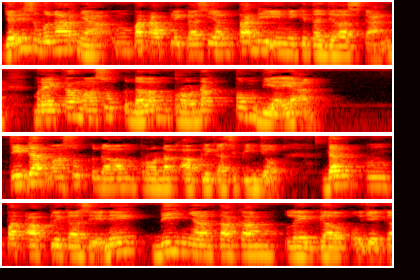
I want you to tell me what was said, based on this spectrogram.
Jadi sebenarnya empat aplikasi yang tadi ini kita jelaskan, mereka masuk ke dalam produk pembiayaan. Tidak masuk ke dalam produk aplikasi pinjol. Dan empat aplikasi ini dinyatakan legal OJK.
